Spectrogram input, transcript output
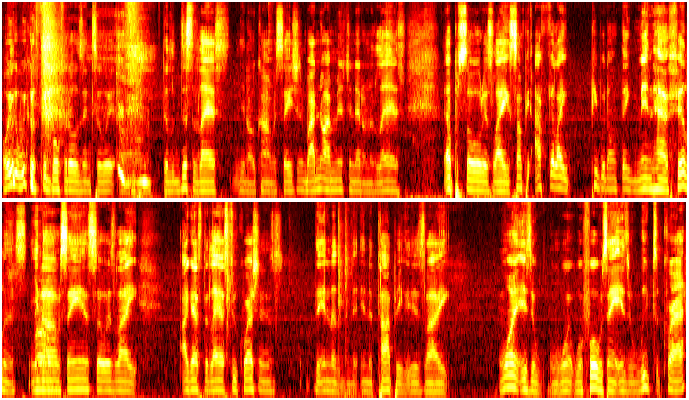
Well, we could, we could fit both of those into it. Um, the, this is the last you know conversation, but I know I mentioned that on the last episode. It's like some people. I feel like people don't think men have feelings. You know what I'm saying? So it's like, I guess the last two questions, the end of the in the topic is like, one is it what what Ford was saying is it weak to cry?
